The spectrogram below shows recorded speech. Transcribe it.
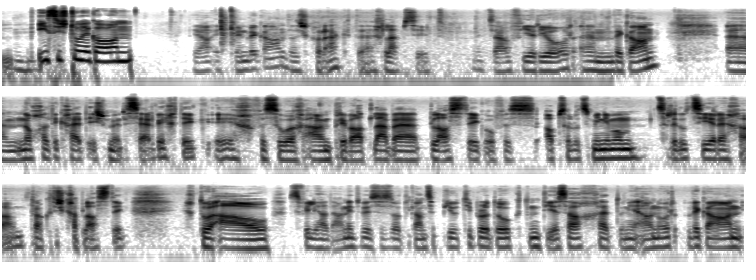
Mhm. Isst du vegan? Ja, ich bin vegan, das ist korrekt. Ich lebe seit jetzt auch vier Jahren ähm, vegan. Ähm, Nachhaltigkeit ist mir sehr wichtig. Ich versuche auch im Privatleben Plastik auf ein absolutes Minimum zu reduzieren. Ich habe praktisch kein Plastik. Ich tue auch, was viele halt auch nicht wissen, so die ganzen Beauty-Produkte und diese Sachen tue ich auch nur vegan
